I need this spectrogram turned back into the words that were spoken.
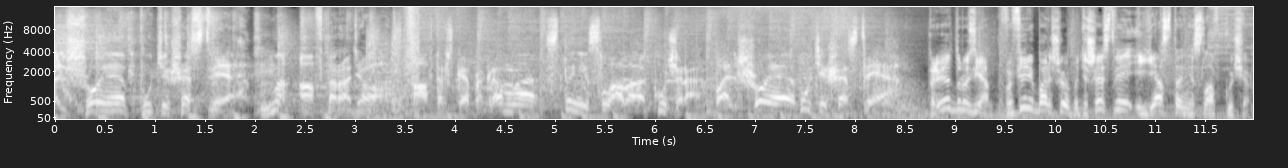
Большое путешествие на Авторадио. Авторская программа Станислава Кучера. Большое путешествие. Привет, друзья! В эфире «Большое путешествие» и я, Станислав Кучер.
